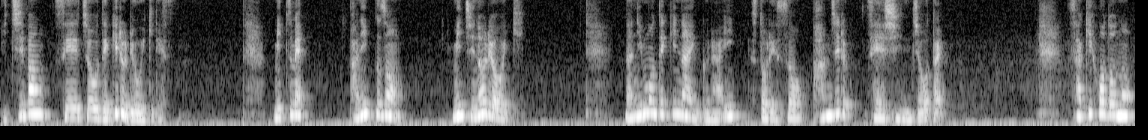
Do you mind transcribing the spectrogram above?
一番成長できる領域です。3つ目パニックゾーン。未知の領域。何もできないぐらいストレスを感じる精神状態。先ほどの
